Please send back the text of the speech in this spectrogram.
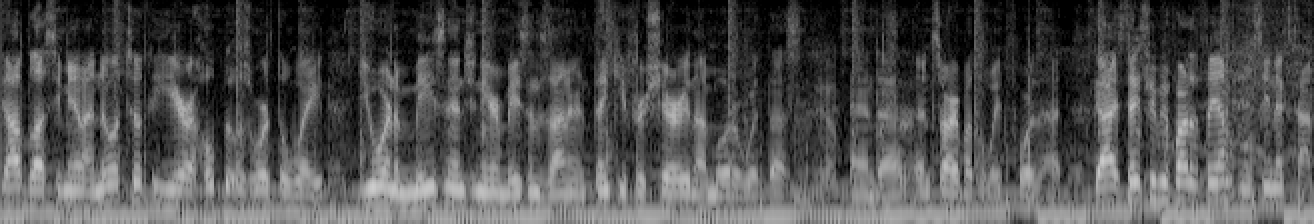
God bless you, man. I know it took a year. I hope it was worth the wait. You were an amazing engineer, amazing designer, and thank you for sharing that motor with us. Yeah, and uh, sure. and sorry about the wait for that. Guys, thanks for being part of the family. We'll see you next time.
